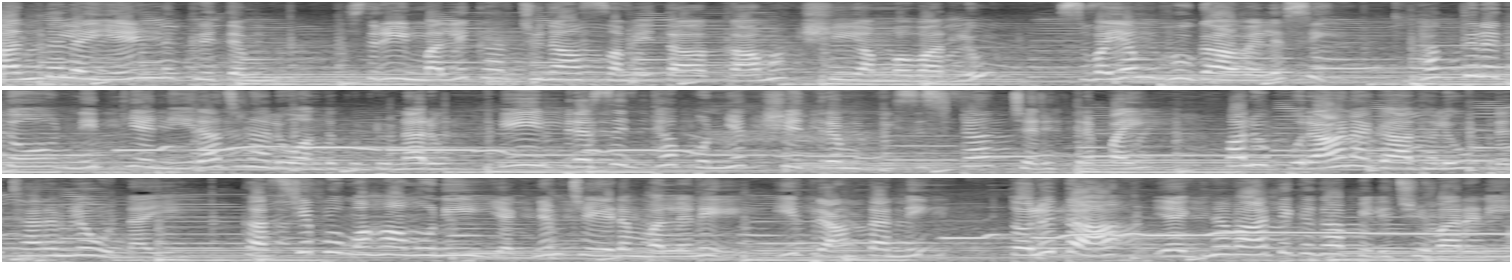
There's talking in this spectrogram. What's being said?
వందల ఏళ్ళ క్రితం శ్రీ మల్లికార్జున సమేత కామాక్షి అమ్మవార్లు స్వయంభూగా వెలసి భక్తులతో నిత్య నీరాజనాలు అందుకుంటున్నారు. ఈ ప్రసిద్ధ పుణ్యక్షేత్రం విశిష్ట చరిత్రపై పలు పురాణ గాథలు ప్రచారంలో ఉన్నాయి. కశ్యపు మహాముని యజ్ఞం చేయడం వల్లనే ఈ ప్రాంతాన్ని తొలుత యజ్ఞవాటికగా పిలిచేవారని.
